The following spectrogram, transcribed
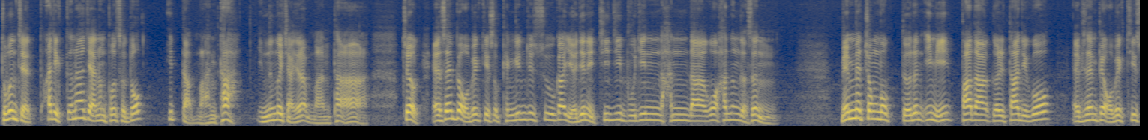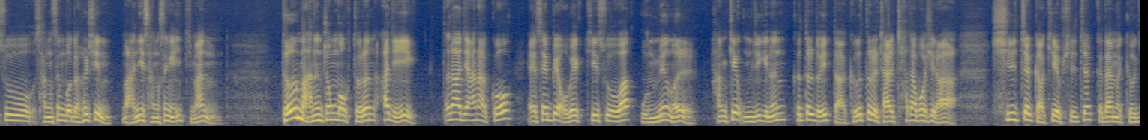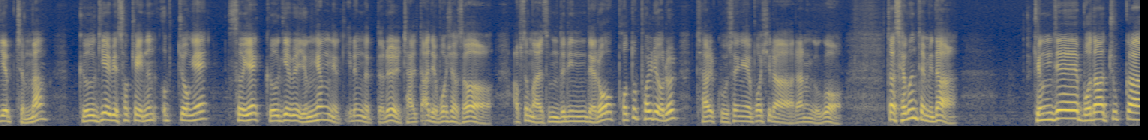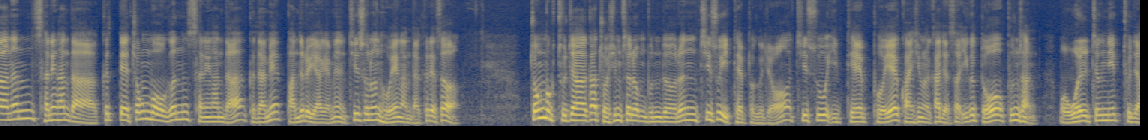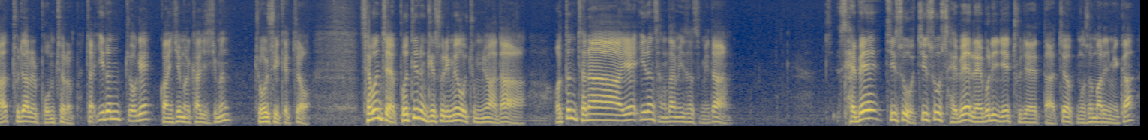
두 번째, 아직 떠나지 않은 버스도 있다. 많다. 있는 것이 아니라 많다. 즉 S&P 500 지수 평균 지수가 여전히 지지부진한다고 하는 것은 몇몇 종목들은 이미 바닥을 다지고 S&P 500 지수 상승보다 훨씬 많이 상승해 있지만 더 많은 종목들은 아직 떠나지 않았고 S&P 500 지수와 운명을 함께 움직이는 것들도 있다. 그것들을 잘 찾아보시라. 실적과 기업 실적, 그 다음에 그 기업 전망, 그 기업에 속해 있는 업종에서의 그 기업의 영향력 이런 것들을 잘 따져보셔서 앞서 말씀드린 대로 포트폴리오를 잘 구성해 보시라라는 거고 자, 세 번째입니다. 경제보다 주가는 선행한다. 그때 종목은 선행한다. 그 다음에 반대로 이야기하면 지수는 호행한다. 그래서 종목 투자가 조심스러운 분들은 지수 ETF, 그죠? 지수 ETF에 관심을 가져서 이것도 분산, 뭐 월 적립 투자, 투자를 봄처럼. 자, 이런 쪽에 관심을 가지시면 좋을 수 있겠죠. 세 번째, 버티는 기술이 매우 중요하다. 어떤 전화에 이런 상담이 있었습니다. 세배 지수, 지수 세배 레버리지에 투자했다. 즉 무슨 말입니까?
